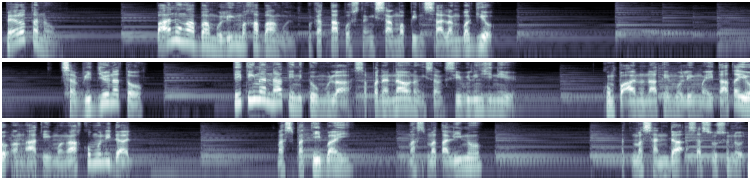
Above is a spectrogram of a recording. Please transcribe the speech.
Pero tanong, paano nga ba muling makabangon pagkatapos ng isang mapinsalang bagyo? Sa video na to, titingnan natin ito mula sa pananaw ng isang civil engineer kung paano natin muling maitatayo ang ating mga komunidad mas matibay, mas matalino, at mas handa sa susunod.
